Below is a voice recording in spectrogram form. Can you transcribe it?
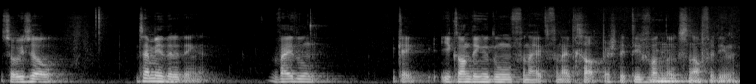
Sowieso, het zijn meerdere dingen. Wij doen, kijk, je kan dingen doen vanuit, vanuit geldperspectief, wat dan ook snel verdienen.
